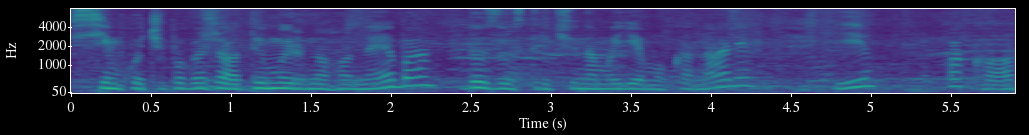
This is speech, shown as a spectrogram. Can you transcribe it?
Всім хочу побажати мирного неба. До зустрічі на моєму каналі і пока.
